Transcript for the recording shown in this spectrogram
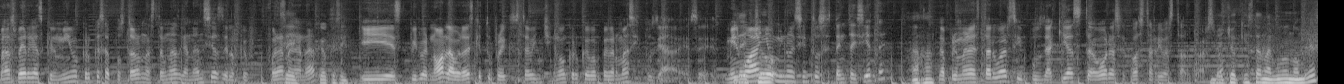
más vergas que el mío. Creo que se apostaron hasta unas ganancias de lo que fueran Sí, a ganar. creo que sí. Y Spielberg, no, la verdad es que tu proyecto está bien chingón. Creo que va a pegar más. Y pues ya, ese mismo hecho- año, 1977, Ajá. la primera de Star Wars. Y pues de aquí hasta ahora se fue hasta arriba Star Wars. ¿no? De hecho, aquí están algunos nombres.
